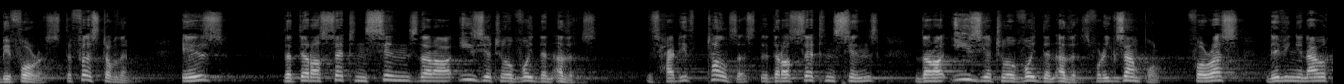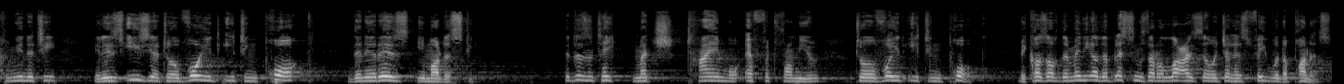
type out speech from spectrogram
before us. The first of them is that there are certain sins that are easier to avoid than others. This hadith tells us that there are certain sins that are easier to avoid than others. For example, for us, living in our community, it is easier to avoid eating pork than it is immodesty. It doesn't take much time or effort from you to avoid eating pork because of the many other blessings that Allah has favored upon us.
